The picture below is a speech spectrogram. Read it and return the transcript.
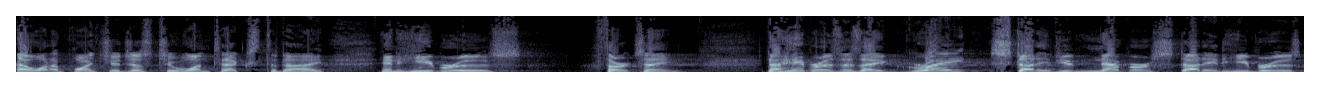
I want to point you just to one text today in Hebrews 13. Now, Hebrews is a great study. If you've never studied Hebrews,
